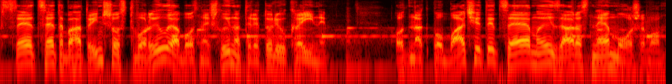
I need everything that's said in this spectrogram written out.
все це та багато іншого створили або знайшли на території України. Однак побачити це ми зараз не можемо.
